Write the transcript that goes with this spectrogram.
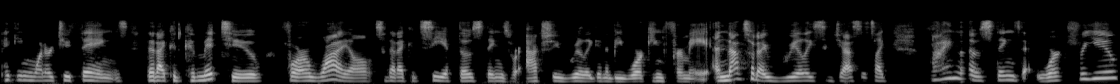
picking one or two things that I could commit to for a while so that I could see if those things were actually really going to be working for me. And that's what I really suggest. It's like find those things that work for you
